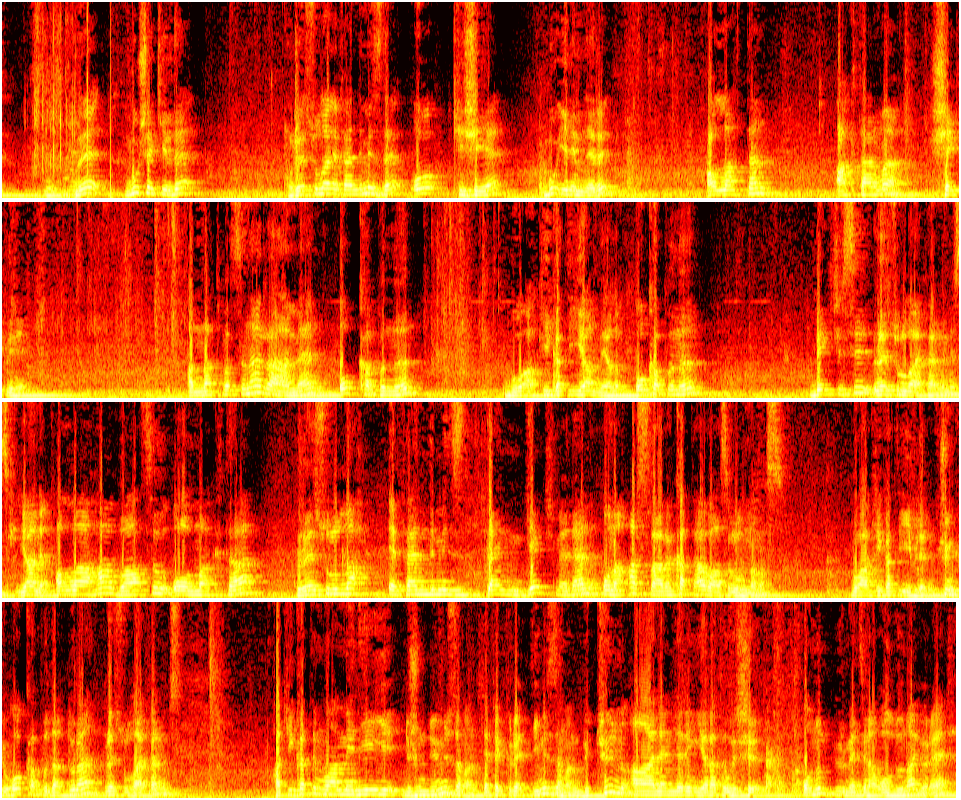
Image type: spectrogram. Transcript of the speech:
Ve bu şekilde Resulullah Efendimiz de o kişiye bu ilimleri Allah'tan aktarma şeklini anlatmasına rağmen o kapının bu hakikati iyi anlayalım. O kapının bekçisi Resulullah Efendimiz'dir. Yani Allah'a vasıl olmakta Resulullah Efendimiz'den geçmeden ona asla ve kata vasıl olunamaz. Bu hakikati iyi bilelim. Çünkü o kapıda duran Resulullah Efendimiz. Hakikati Muhammediye'yi düşündüğümüz zaman, tefekkür ettiğimiz zaman bütün alemlerin yaratılışı onun hürmetine olduğuna göre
